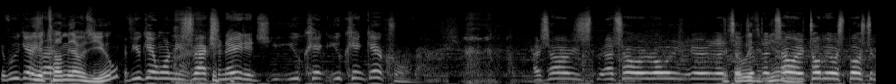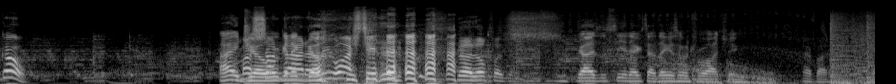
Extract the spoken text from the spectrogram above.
if we get You're telling me that was you? if you get one of these vaccinated, you, you can't you can't get coronavirus. That's how it's, that's how it always uh, that's, always- that's yeah. how they told me it was supposed to go. All right, Joe. We're gonna go. It. no, don't put that. guys, we'll see you next time. Thank you so much for watching. Right, bye.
